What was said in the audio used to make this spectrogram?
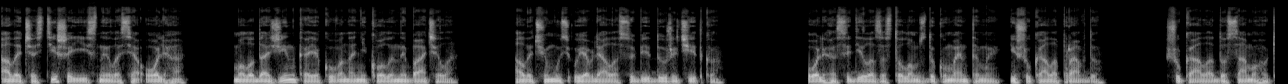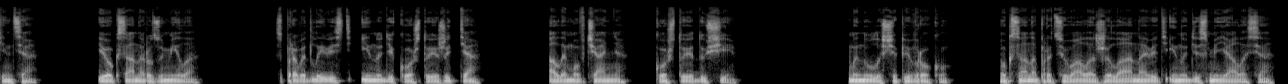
Але частіше їй снилася Ольга, молода жінка, яку вона ніколи не бачила, але чомусь уявляла собі дуже чітко. Ольга сиділа за столом з документами і шукала правду, шукала до самого кінця. І Оксана розуміла справедливість іноді коштує життя, але мовчання коштує душі. Минуло ще півроку. Оксана працювала, жила, навіть іноді сміялася.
